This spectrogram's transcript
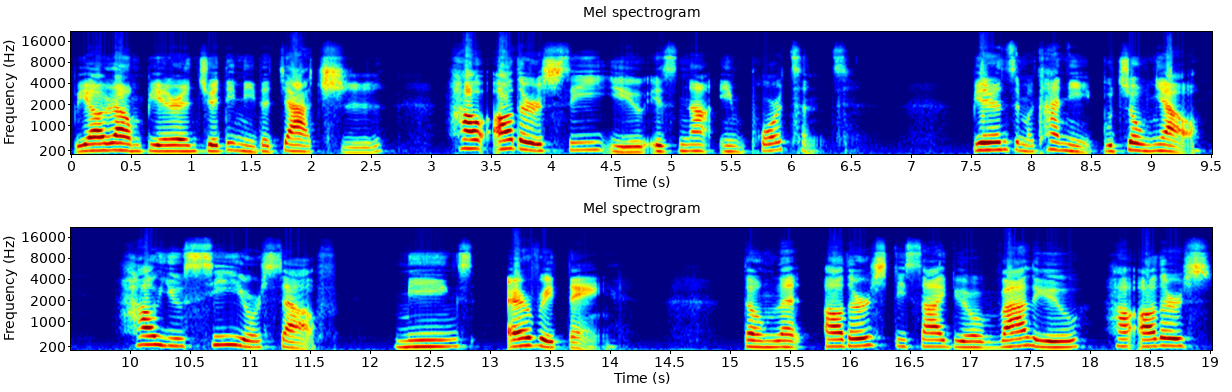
不要让别人决定你的价值。 How others see you is not important. 别人怎么看你不重要。How you see yourself means everything. Don't let others decide your value. How others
